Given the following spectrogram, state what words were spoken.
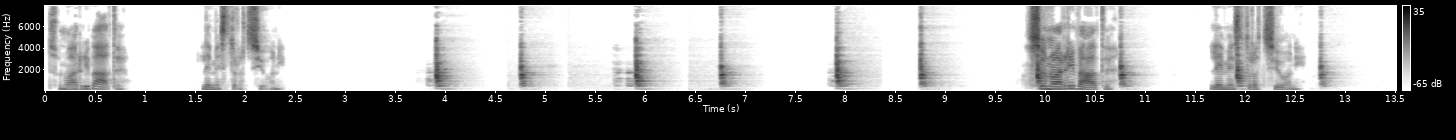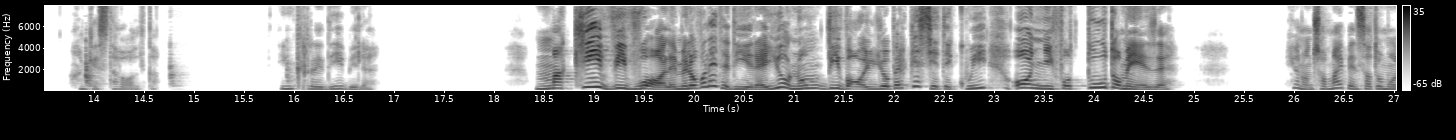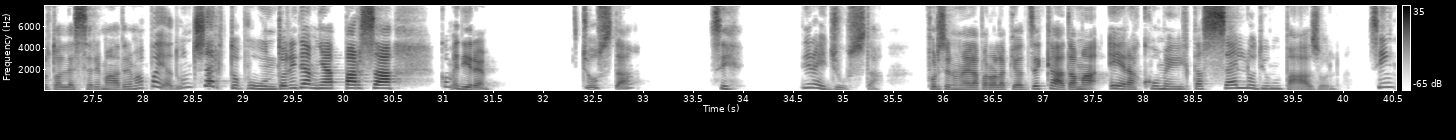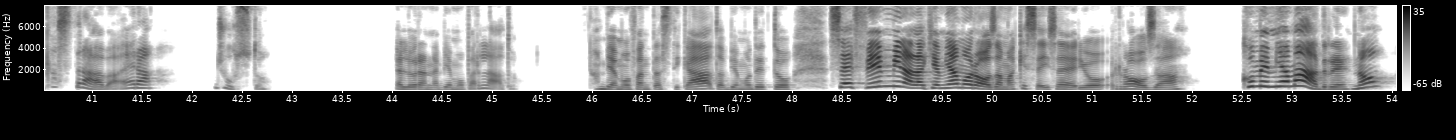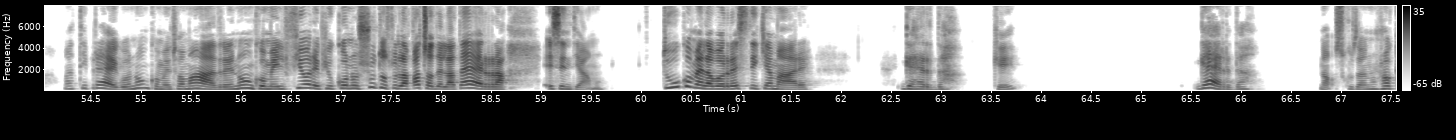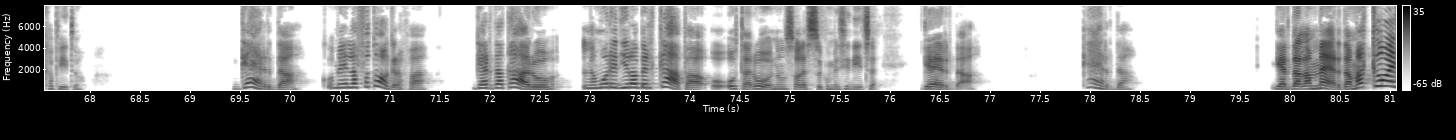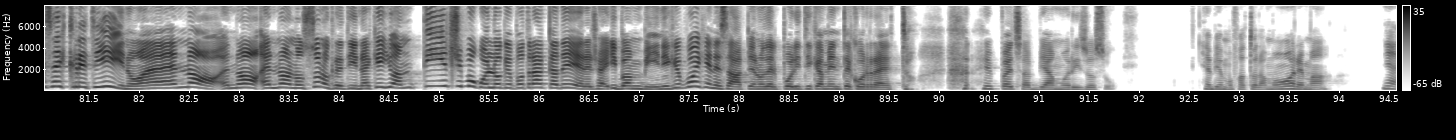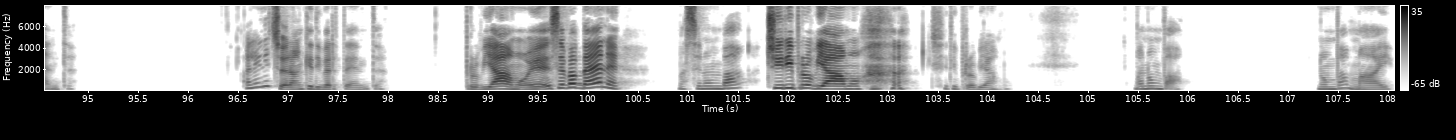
sono arrivate le mestruazioni. Sono arrivate le mestruazioni. Anche stavolta. Incredibile. Ma chi vi vuole? Me lo volete dire? Io non vi voglio perché siete qui ogni fottuto mese. Io non ci ho mai pensato molto all'essere madre, ma poi ad un certo punto l'idea mi è apparsa, come dire, giusta? Sì, direi giusta. Forse non è la parola più azzeccata, ma era come il tassello di un puzzle. Si incastrava, era giusto. E allora ne abbiamo parlato. Abbiamo fantasticato, abbiamo detto: Se è femmina la chiamiamo Rosa, ma che sei serio? Rosa? Come mia madre, no? Ma ti prego, non come tua madre, non come il fiore più conosciuto sulla faccia della terra. E sentiamo, tu come la vorresti chiamare? Gerda. Che? Gerda. No, scusa, non ho capito. Gerda, come la fotografa. Gerda Taro, l'amore di Robert Capa, o, o Tarot, non so adesso come si dice. Gerda. Gerda. Gerda la merda, ma come sei cretino, eh? No, eh, no, eh no, non sono cretino, è che io anticipo quello che potrà accadere, cioè i bambini, che vuoi che ne sappiano del politicamente corretto? e poi ci abbiamo riso su. E abbiamo fatto l'amore, ma niente. All'inizio era anche divertente. Proviamo e se va bene, ma se non va, ci riproviamo. ci riproviamo. Ma non va. Non va mai.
